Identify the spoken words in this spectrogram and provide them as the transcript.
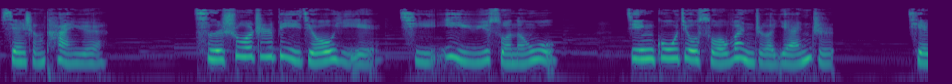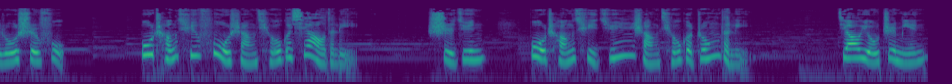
先生叹曰：“此说之必久矣，岂异于所能悟？今姑就所问者言之。且如是父，不成去父上求个孝的理；事君，不成去君上求个忠的理；交友治民，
